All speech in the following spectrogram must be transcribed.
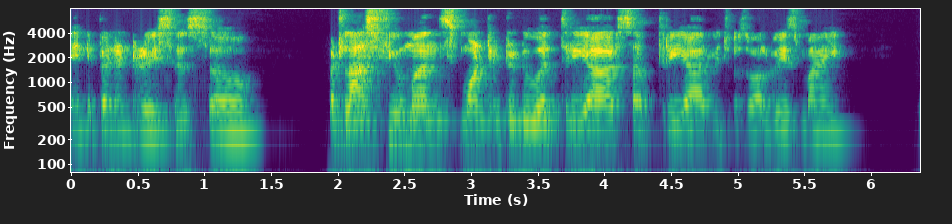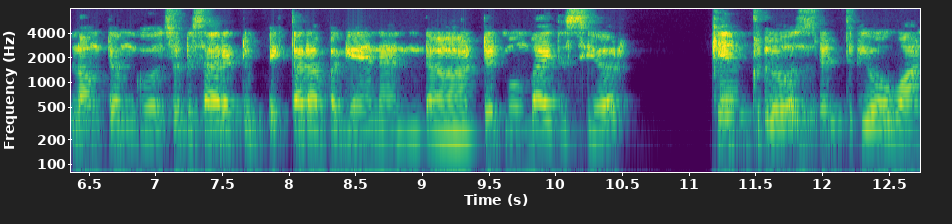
independent races. So but last few months wanted to do a 3 hour sub 3 hour which was always my long-term goal. So decided to pick that up again and uh, did Mumbai this year. Came close, did 301.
